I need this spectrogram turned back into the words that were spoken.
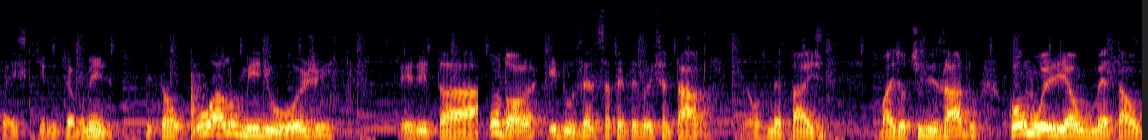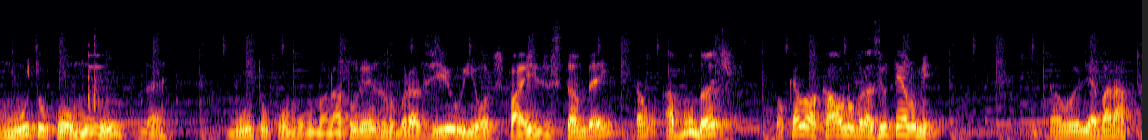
10 quilos de alumínio. Então o alumínio hoje ele está 1 dólar e 272 centavos. É um dos metais mais utilizados. Como ele é um metal muito comum, né? Muito comum na natureza, no Brasil e em outros países também. Então, abundante. Qualquer local no Brasil tem alumínio. Então, ele é barato.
